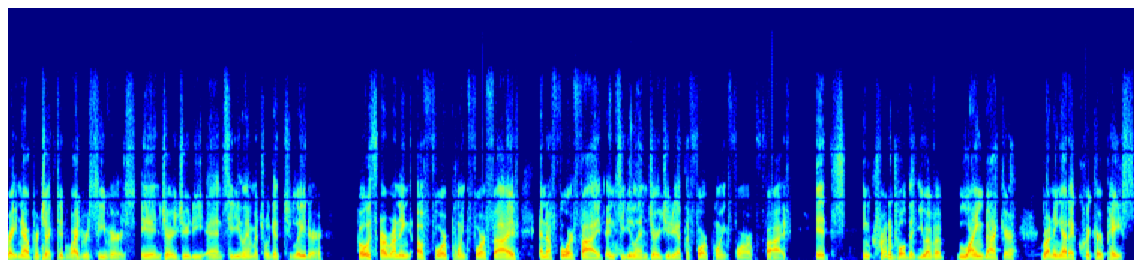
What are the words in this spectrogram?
right now projected wide receivers in Jerry Jeudy and CeeDee Lamb, which we'll get to later, both are running a four point four five and a four five in CeeDee Lamb, Jerry Jeudy at the four point four five. It's incredible that you have a linebacker running at a quicker pace.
